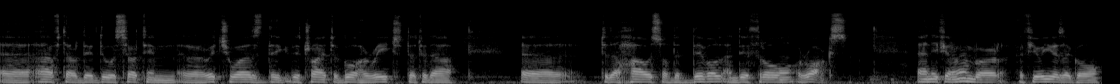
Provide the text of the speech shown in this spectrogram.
Uh, after they do certain rituals, they, they try to go and reach the, to the to the house of the devil, and they throw rocks. And if you remember, a few years ago,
